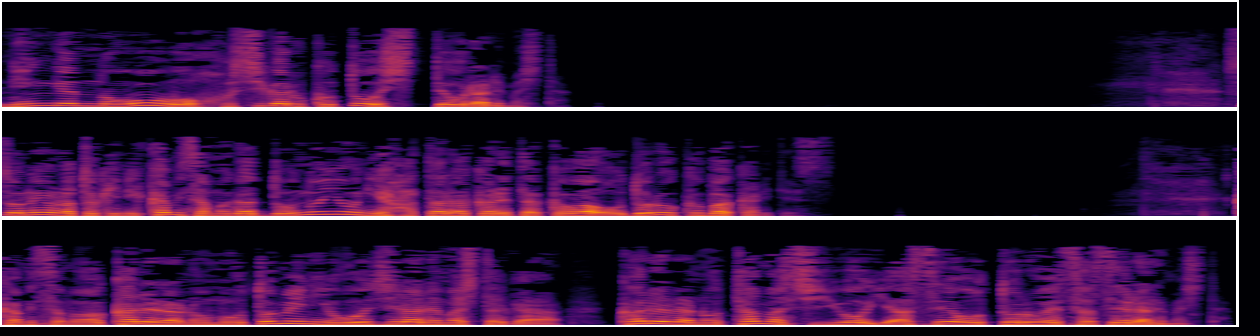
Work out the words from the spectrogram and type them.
人間の王を欲しがることを知っておられました。そのような時に神様がどのように働かれたかは驚くばかりです。神様は彼らの求めに応じられましたが、彼らの魂を痩せ衰えさせられました。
